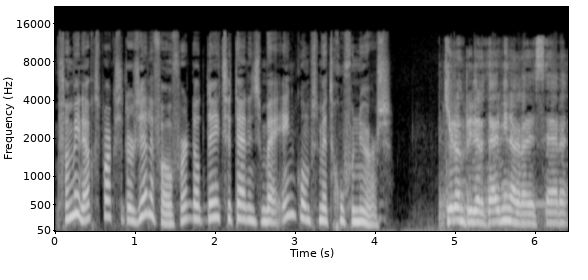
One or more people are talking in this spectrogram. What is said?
Vanmiddag sprak ze er zelf over, dat deed ze tijdens een bijeenkomst met gouverneurs. Quiero en primer término agradecer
